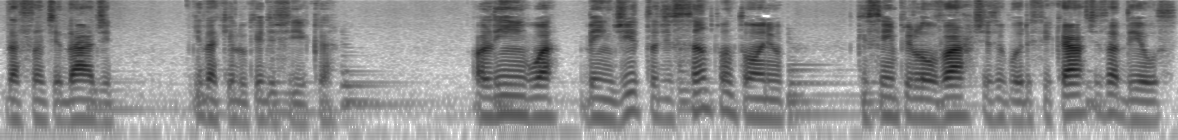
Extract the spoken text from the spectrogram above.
da santidade e daquilo que edifica. Ó língua bendita de Santo Antônio, que sempre louvastes e glorificastes a Deus,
